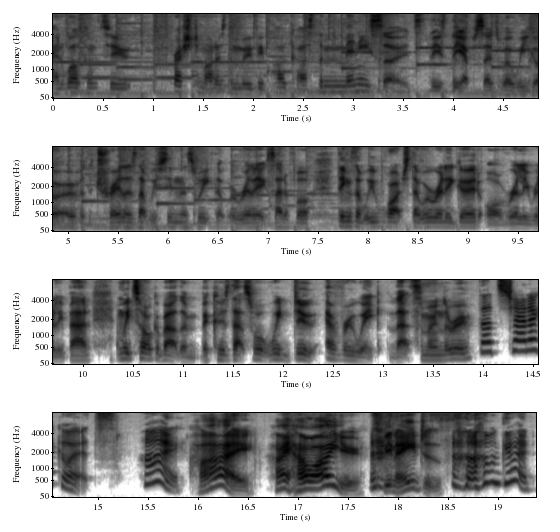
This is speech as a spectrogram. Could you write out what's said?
and welcome to Fresh Tomatoes, the movie podcast, the mini-sodes. These are the episodes where we go over the trailers that we've seen this week that we're really excited for, things that we've watched that were really good or really, really bad, and we talk about them because that's what we do every week. That's Simone LaRue. That's Chad Ekowitz. Hi. Hi. Hi, how are you? It's been ages. I'm good.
